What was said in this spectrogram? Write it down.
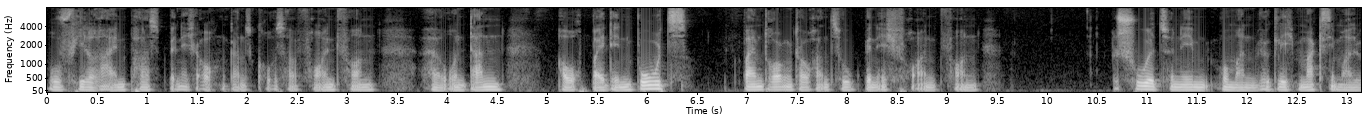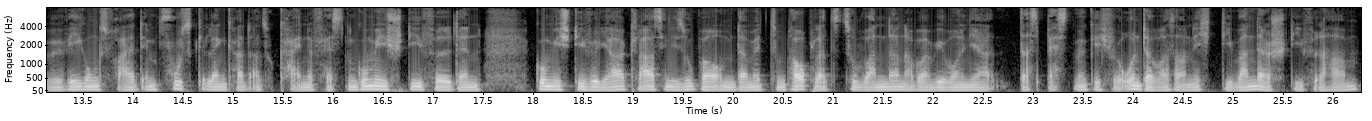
wo viel reinpasst, bin ich auch ein ganz großer Freund von. Äh, und dann auch bei den Boots beim Trockentauchanzug bin ich Freund von Schuhe zu nehmen, wo man wirklich maximale Bewegungsfreiheit im Fußgelenk hat, also keine festen Gummistiefel, denn Gummistiefel, ja, klar sind die super, um damit zum Tauchplatz zu wandern, aber wir wollen ja das bestmöglich für Unterwasser nicht die Wanderstiefel haben.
